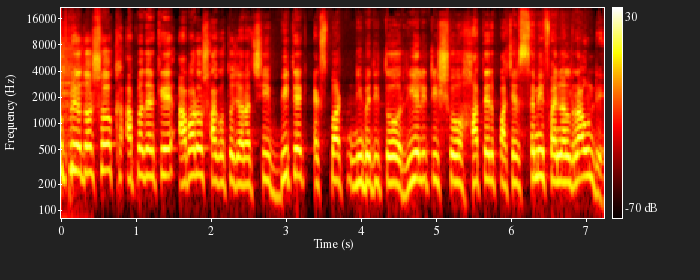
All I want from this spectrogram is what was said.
সুপ্রিয় দর্শক, আপনাদেরকে আবারও স্বাগত জানাচ্ছি বিটেক এক্সপার্ট নিবেদিত রিয়েলিটি শো হাতের পাঁচের সেমিফাইনাল রাউন্ডে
